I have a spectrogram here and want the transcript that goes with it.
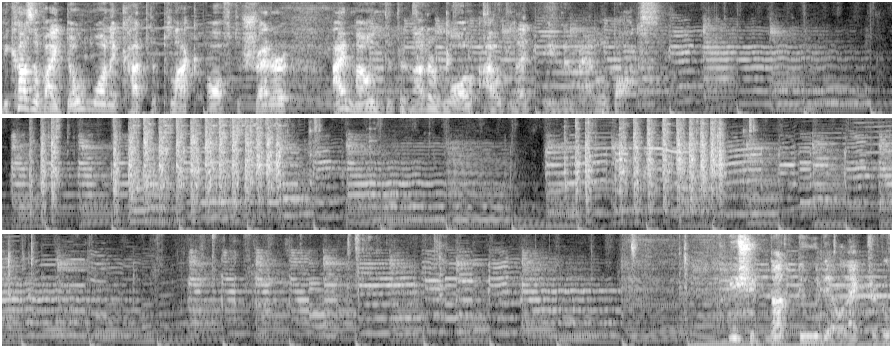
Because if I don't want to cut the plug off the shredder, I mounted another wall outlet in a metal box. You should not do the electrical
